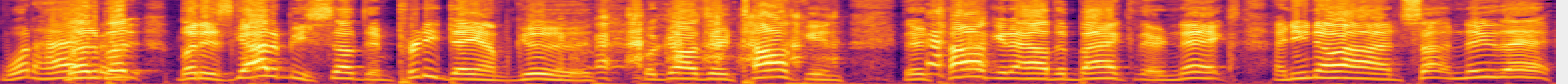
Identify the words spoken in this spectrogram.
What happened? but but it's got to be something pretty damn good because they're talking they're talking out of the back of their necks, and you know how I so- knew that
